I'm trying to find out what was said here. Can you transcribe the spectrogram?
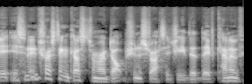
it's an interesting customer adoption strategy that they've kind of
